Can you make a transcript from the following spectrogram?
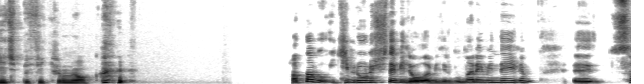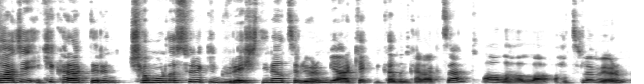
Hiçbir fikrim yok. Hatta bu 2013'te bile olabilir. Bundan emin değilim. E, sadece iki karakterin çamurda sürekli güreştiğini hatırlıyorum. Bir erkek bir kadın karakter. Allah Allah hatırlamıyorum.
